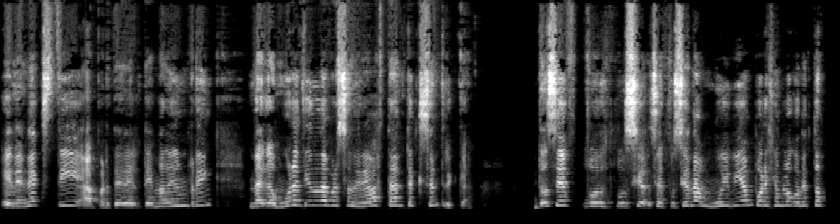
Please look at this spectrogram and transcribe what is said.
en NXT, aparte del tema de Ring, Nakamura tiene una personalidad bastante excéntrica. Entonces se fusiona muy bien, por ejemplo, con estos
